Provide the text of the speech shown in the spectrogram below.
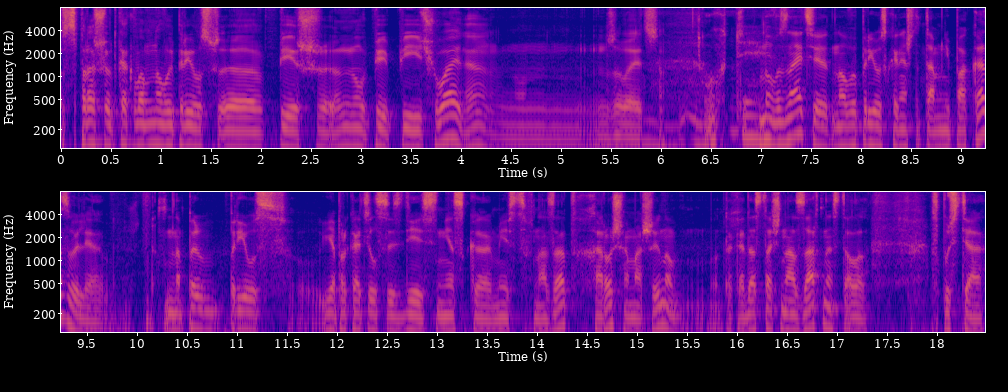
Спрашивают, как вам новый Prius э, PH, ну, PHY, да, он называется? Ух ты. Ну, вы знаете, новый Prius, конечно, там не показывали. На Prius я прокатился здесь несколько месяцев назад. Хорошая машина, такая достаточно азартная стала спустя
